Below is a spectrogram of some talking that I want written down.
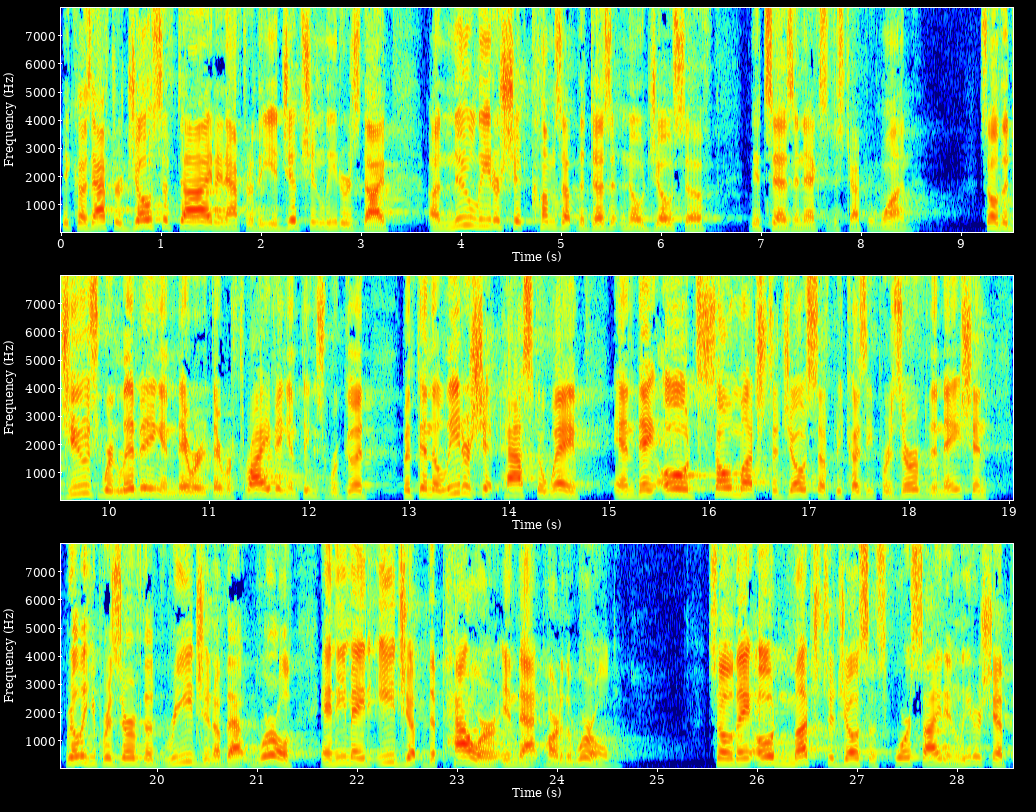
because after Joseph died and after the Egyptian leaders died, a new leadership comes up that doesn't know Joseph, it says in Exodus chapter 1. So the Jews were living and they were, they were thriving and things were good, but then the leadership passed away and they owed so much to Joseph because he preserved the nation. Really, he preserved the region of that world, and he made Egypt the power in that part of the world. So they owed much to Joseph's foresight and leadership.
